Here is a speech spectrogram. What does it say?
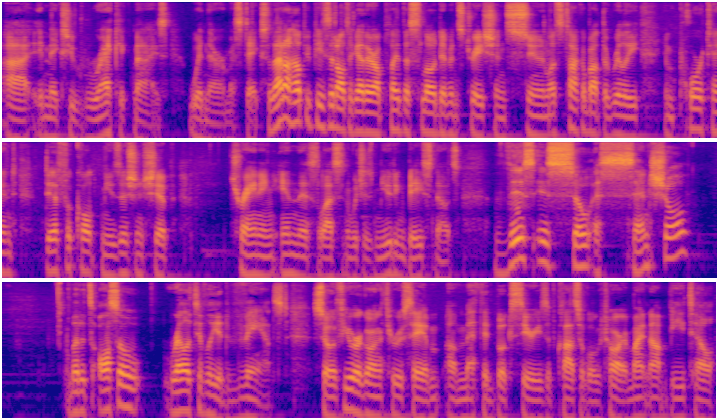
Uh, it makes you recognize when there are mistakes. So that'll help you piece it all together. I'll play the slow demonstration soon. Let's talk about the really important, difficult musicianship training in this lesson, which is muting bass notes. This is so essential but it's also relatively advanced. So if you are going through, say, a, a, method book series of classical guitar, it might not be till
